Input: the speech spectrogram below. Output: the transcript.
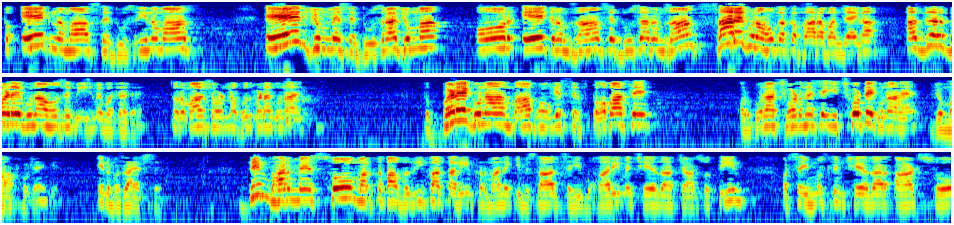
تو ایک نماز سے دوسری نماز، ایک جمعے سے دوسرا جمعہ، اور ایک رمضان سے دوسرا رمضان، سارے گناہوں کا کفارہ بن جائے گا۔ اگر بڑے گناہوں سے بیچ میں بچا جائے، تو نماز چھوڑنا خود بڑا گناہ ہے۔ تو بڑے گناہ معاف ہوں گے صرف توبہ سے اور گناہ چھوڑنے سے یہ چھوٹے گناہ ہیں جو معاف ہو جائیں گے، ان وظائف سے۔ دن بھر میں سو مرتبہ وظیفہ تعلیم فرمانے کی مثال صحیح بخاری میں چھ ہزار چار سو تین اور صحیح مسلم چھ ہزار آٹھ سو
